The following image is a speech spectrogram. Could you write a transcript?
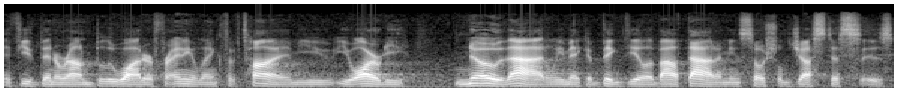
If you've been around Bluewater for any length of time, you, you already know that, and we make a big deal about that. I mean, social justice is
